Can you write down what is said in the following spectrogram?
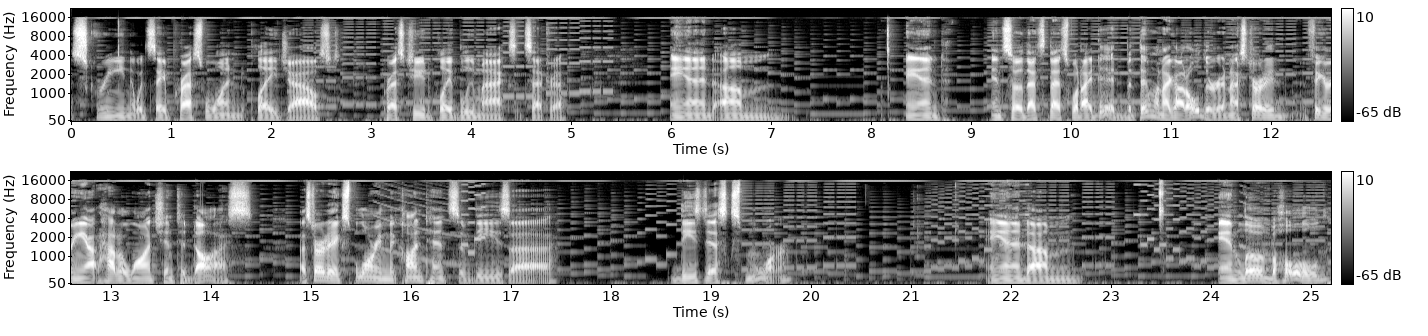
screen that would say press one to play Joust, press two to play Blue Max, etc. And um, and and so that's that's what I did. But then when I got older and I started figuring out how to launch into DOS, I started exploring the contents of these uh, these disks more. And um, and lo and behold,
